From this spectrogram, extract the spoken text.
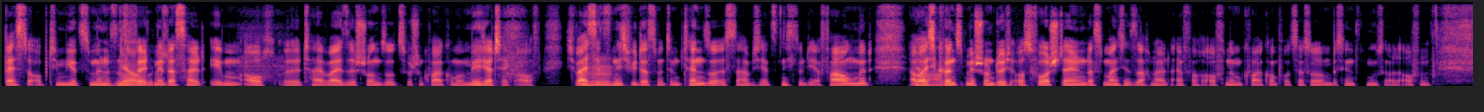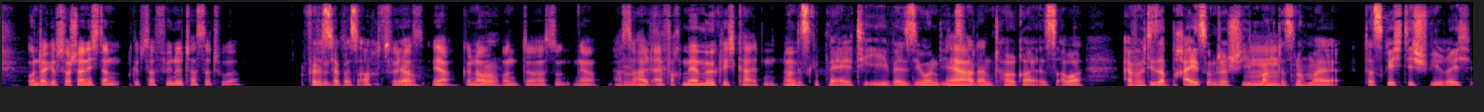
besser optimiert. Zumindest ja, fällt gut. mir das halt eben auch äh, teilweise schon so zwischen Qualcomm und MediaTek auf. Ich weiß mhm. jetzt nicht, wie das mit dem Tensor ist, da habe ich jetzt nicht so die Erfahrung mit, aber ja. ich könnte es mir schon durchaus vorstellen, dass manche Sachen halt einfach auf einem Qualcomm-Prozessor ein bisschen smoother laufen. Und da gibt es wahrscheinlich dann, gibt es dafür eine Tastatur? Für das Tab S8? ja. Das, ja, genau. Ja. Und da hast du, ja, hast mhm. du halt einfach mehr Möglichkeiten. Ne? Und es gibt eine LTE-Version, die ja. zwar dann teurer ist, aber einfach dieser Preisunterschied mhm. macht das nochmal das richtig schwierig.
